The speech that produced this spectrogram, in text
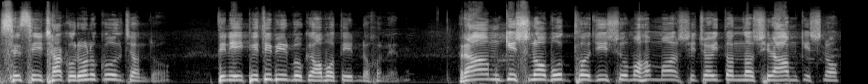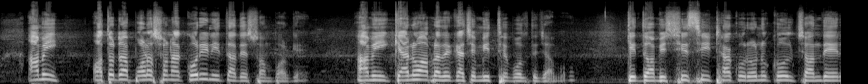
শ্রী শ্রী ঠাকুর অনুকূল চন্দ্র, তিনি এই পৃথিবীর বুকে অবতীর্ণ হলেন। রামকৃষ্ণ, বুদ্ধ, যিশু, মোহাম্মদ, শ্রী চৈতন্য শ্রীরামকৃষ্ণ আমি অতটা পড়াশোনা করিনি তাদের সম্পর্কে। আমি কেন আপনাদের কাছে মিথ্যে বলতে যাব? কিন্তু আমি শ্রী ঠাকুর অনুকূল চন্দ্রের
